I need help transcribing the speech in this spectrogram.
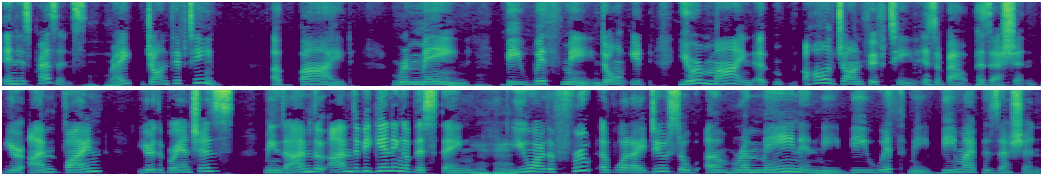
in His presence. Right? John 15. Abide, remain, be with me. Don't you, your mind. uh, All of John 15 is about possession. You're I'm vine. You're the branches means I'm the I'm the beginning of this thing. Mm-hmm. You are the fruit of what I do. So uh, remain in me, be with me, be my possession.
